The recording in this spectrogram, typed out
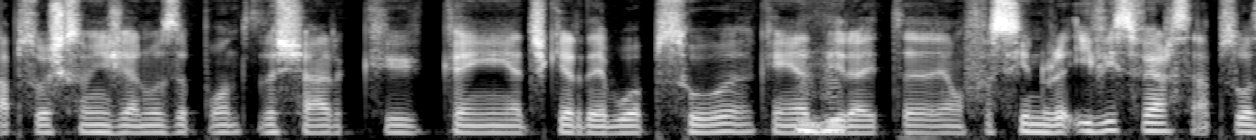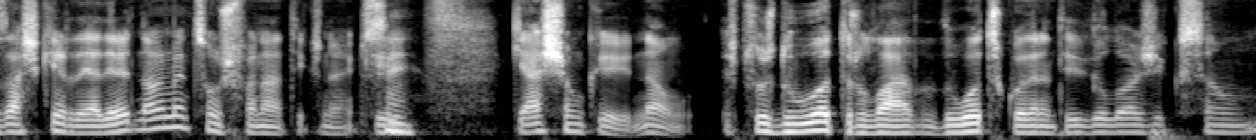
há pessoas que são ingênuas a ponto de achar que quem é de esquerda é boa pessoa, quem é de uhum. direita é um fascínio e vice-versa. Há pessoas à esquerda e à direita, normalmente são os fanáticos, não é? Que, que acham que, não, as pessoas do outro lado, do outro quadrante ideológico são,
